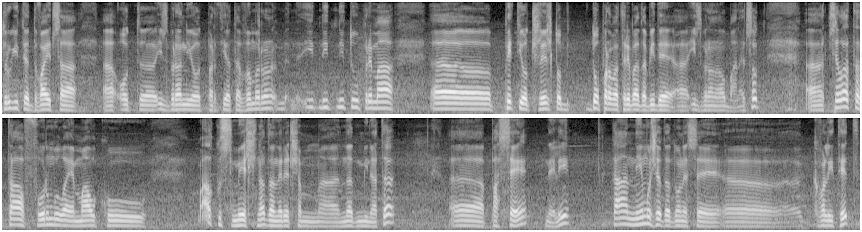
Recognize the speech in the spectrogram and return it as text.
другите двајца uh, од uh, избрани од партијата ВМРО, и, ни, ниту према петиот член што допрва треба да биде избран албанецот. Целата таа формула е малку малку смешна, да не речам надмината, па се, нели? Таа не може да донесе квалитет,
